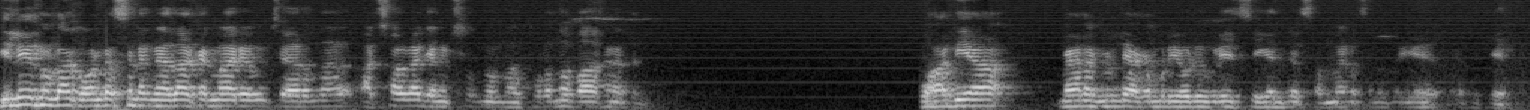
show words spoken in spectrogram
ജില്ലയിൽ നിന്നുള്ള കോൺഗ്രസിന്റെ നേതാക്കന്മാരും ചേർന്ന് അശോക ജംഗ്ഷനിൽ നിന്ന് തുറന്ന വാഹനത്തിൽ വാദ്യ മേളങ്ങളുടെ അകമ്പടിയോടുകൂടി സ്വീകരിച്ച സമ്മേളന സ്ഥലത്തേക്ക് എത്തിച്ചേരുന്നു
